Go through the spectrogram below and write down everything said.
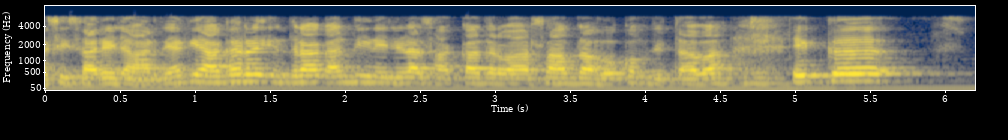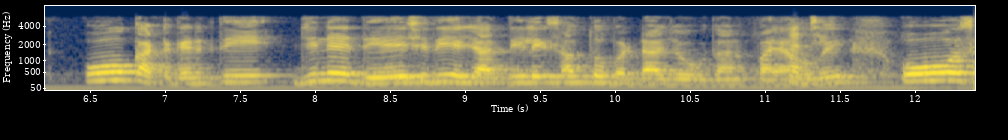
ਅਸੀਂ ਸਾਰੇ ਜਾਣਦੇ ਹਾਂ ਕਿ ਆਖਰ ਇੰਦਰਾ ਗਾਂਧੀ ਨੇ ਜਿਹੜਾ ਸਾਕਾ ਦਰਬਾਰ ਸਾਹਿਬ ਦਾ ਹੁਕਮ ਦਿੱਤਾ ਵਾ। ਇੱਕ ਉਹ ਘੱਟ ਗਿਣਤੀ ਜਿਨੇ ਦੇਸ਼ ਦੀ ਆਜ਼ਾਦੀ ਲਈ ਸਭ ਤੋਂ ਵੱਡਾ ਯੋਗਦਾਨ ਪਾਇਆ। ਹੋਵੇ ਉਸ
